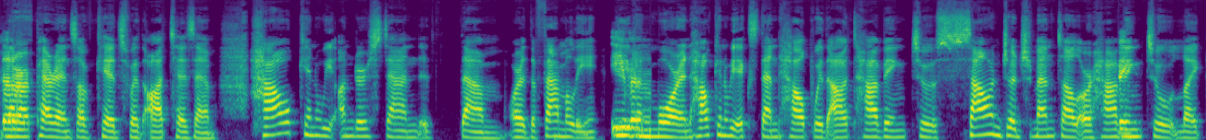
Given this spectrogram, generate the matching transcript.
that are parents of kids with autism? How can we understand them or the family even yeah. more? And how can we extend help without having to sound judgmental or having to like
